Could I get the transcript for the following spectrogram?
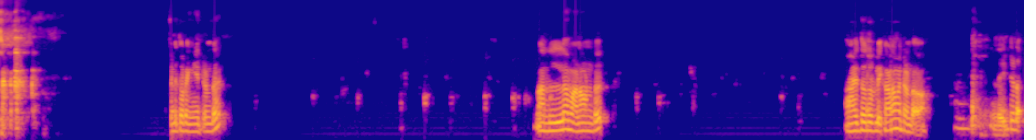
പണി തുടങ്ങിയിട്ടുണ്ട്. നല്ല മണമുണ്ട്. ആദ്യത്തെ തുള്ളി കാണാൻ പറ്റണ്ടോ ലൈറ്റ് ഇടാം.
